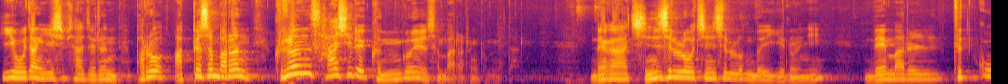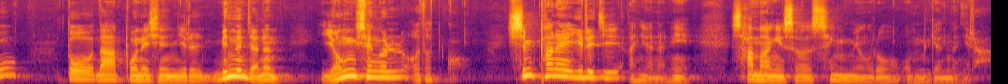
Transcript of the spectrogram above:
이 5장 24절은 바로 앞에서 말한 그런 사실의 근거에서 말하는 겁니다. 내가 진실로 진실로 너희에게 이르니 내 말을 듣고 또 나 보내신 이를 믿는 자는 영생을 얻었고 심판에 이르지 아니하나니 사망에서 생명으로 옮겼느니라.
